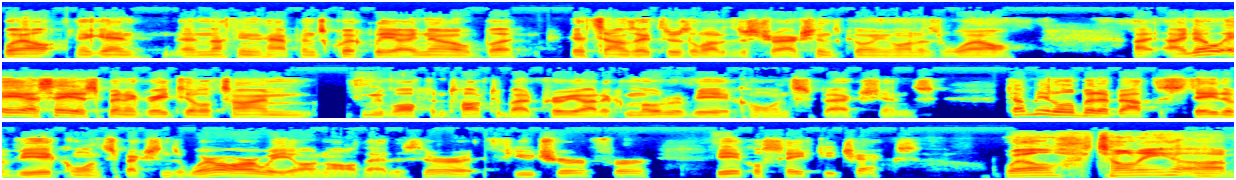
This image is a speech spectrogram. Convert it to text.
Well, again, nothing happens quickly, I know, but it sounds like there's a lot of distractions going on as well. I, I know ASA has spent a great deal of time, we've often talked about periodic motor vehicle inspections. Tell me a little bit about the state of vehicle inspections. Where are we on all that? Is there a future for vehicle safety checks? Well, Tony, um,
